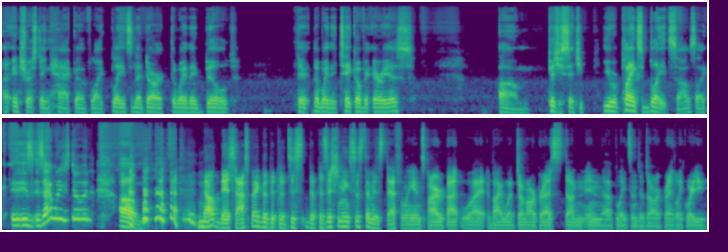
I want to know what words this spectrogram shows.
a interesting hack of like Blades in the Dark, the way they build the the way they take over areas. Um, because you said you you were playing some blades. So I was like, is, is that what he's doing? Um, Not this aspect, but the the positioning system is definitely inspired by what by what John Harper has done in uh, Blades in the Dark, right? Like where you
